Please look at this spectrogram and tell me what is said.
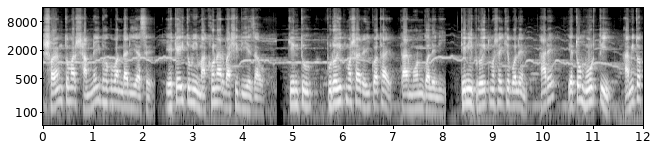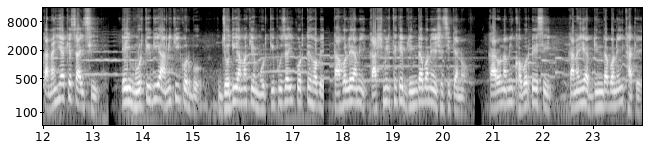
স্বয়ং তোমার সামনেই ভগবান দাঁড়িয়ে আছে। একেই তুমি মাখন আর বাসি দিয়ে যাও। কিন্তু পুরোহিত মশাইয়ের এই কথায় তার মন গলেনি। তিনি পুরোহিত মশাইকে বলেন, আরে, এ তো মূর্তি, আমি তো কানাহিয়াকে চাইছি। এই মূর্তি দিয়ে আমি কি করব? যদি আমাকে মূর্তি পূজাই করতে হবে, তাহলে আমি কাশ্মীর থেকে বৃন্দাবনে এসেছি কেন? কারণ আমি খবর পেয়েছি কানাইয়া বৃন্দাবনেই থাকে।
